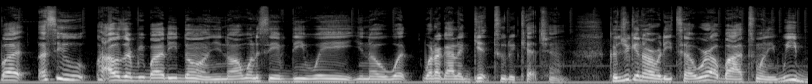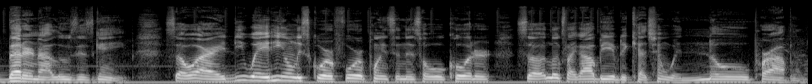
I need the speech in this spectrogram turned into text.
But let's see how's everybody doing. You know, I want to see if D Wade, you know, what what I gotta get to to catch him. Cause you can already tell we're up by 20. We better not lose this game. So all right, D Wade, he only scored four points in this whole quarter. So it looks like I'll be able to catch him with no problem.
